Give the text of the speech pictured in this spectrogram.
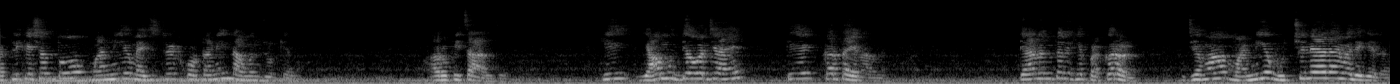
ॲप्लिकेशन तो माननीय मॅजिस्ट्रेट कोर्टाने नामंजूर केला. आरोपीचा अर्ज. की या मुद्द्यावर जे आहे ते करता येणार नाही. त्यानंतर हे प्रकरण जेव्हा माननीय उच्च न्यायालयामध्ये गेलं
